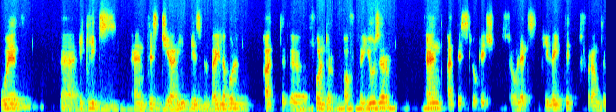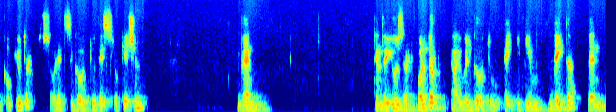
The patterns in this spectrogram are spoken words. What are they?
with uh, Eclipse. And this JRE is available at the folder of the user and at this location. So let's delete it from the computer. So let's go to this location. Then in the user folder, I will go to app data, then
